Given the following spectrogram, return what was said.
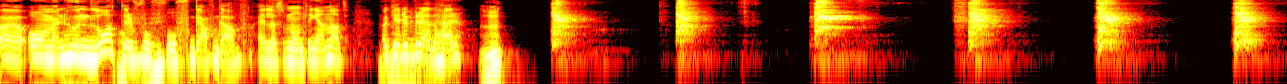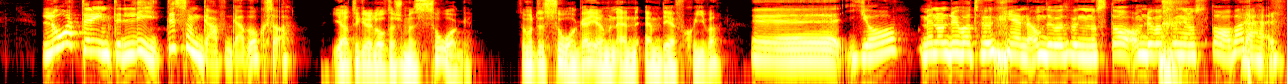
eh, om en hund låter voff, voff, gav, gav. Eller som någonting annat. Okej, är du beredd här? Låter inte lite som gav, gav också? Jag tycker det låter som en såg. Som att du sågar genom en MDF-skiva. Eh, ja, men om du var tvungen, om du var tvungen att stava, om du var tvungen att stava det här.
